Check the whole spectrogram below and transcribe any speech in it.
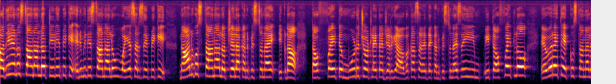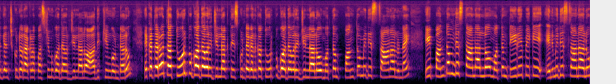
పదిహేను స్థానాల్లో టీడీపీకి ఎనిమిది స్థానాలు వైఎస్ఆర్సీపీకి నాలుగు స్థానాలు వచ్చేలా కనిపిస్తున్నాయి. ఇక్కడ టఫ్ ఫైట్ మూడు చోట్ల అయితే జరిగే అవకాశాలు అయితే కనిపిస్తున్నాయి. సో ఈ ఈ టఫ్ ఫైట్లో ఎవరైతే ఎక్కువ స్థానాలు గెలుచుకుంటారో అక్కడ పశ్చిమ గోదావరి జిల్లాలో ఆధిక్యంగా ఉంటారు. ఇక తర్వాత తూర్పు గోదావరి జిల్లాకు తీసుకుంటే కనుక తూర్పు గోదావరి జిల్లాలో మొత్తం పంతొమ్మిది స్థానాలు ఉన్నాయి ఈ పంతొమ్మిది స్థానాల్లో మొత్తం టీడీపీకి ఎనిమిది స్థానాలు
